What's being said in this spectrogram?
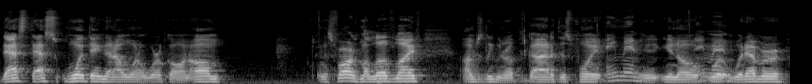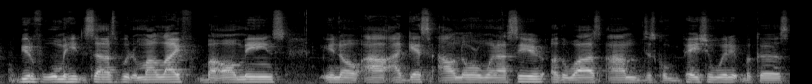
that's that's one thing that i want to work on. Um as far as my love life i'm just leaving it up to god at this point. Amen. you, you know Amen. wh- whatever beautiful woman he decides to put in my life by all means you know I, I guess i'll know her when i see her. Otherwise i'm just gonna be patient with it because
